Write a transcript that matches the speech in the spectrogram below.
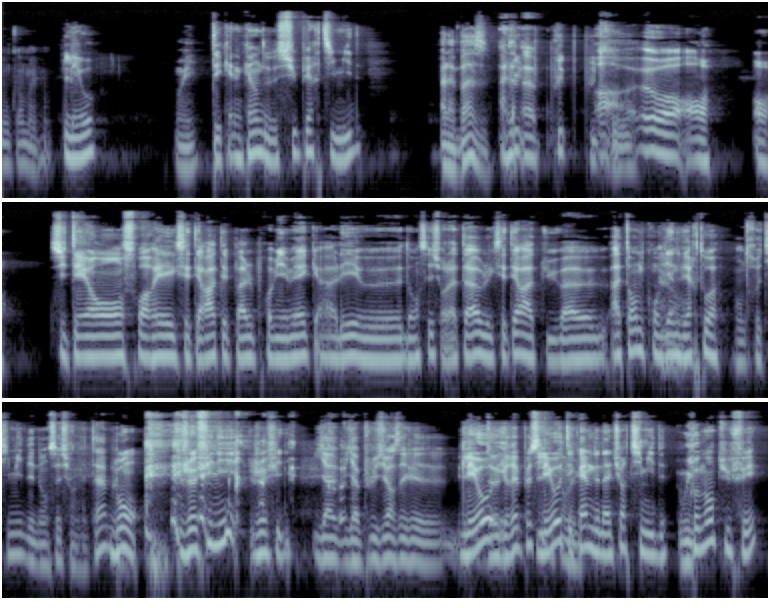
Donc quand même. Léo, Oui. t'es quelqu'un de super timide. À la base, À la- plus, euh, plus, plus Ah, trop. oh, oh, oh. Si t'es en soirée, etc., t'es pas le premier mec à aller euh, danser sur la table, etc. Tu vas euh, attendre qu'on vienne vers toi. Entre timide et danser sur la table, Bon, je finis, je finis. il y a, il y a plusieurs euh, Léo, degrés possibles. Léo, t'es quand même de nature timide. Oui. Comment tu fais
